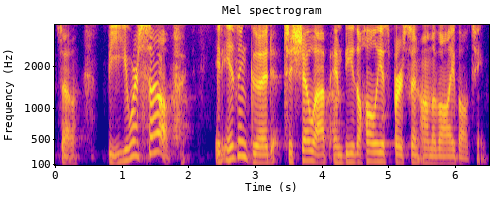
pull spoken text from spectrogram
So be yourself. It isn't good to show up and be the holiest person on the volleyball team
